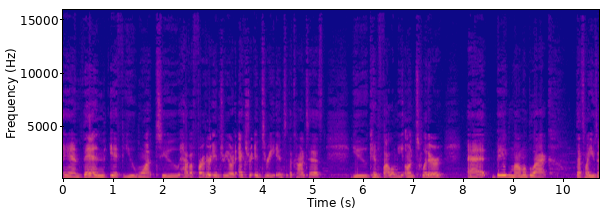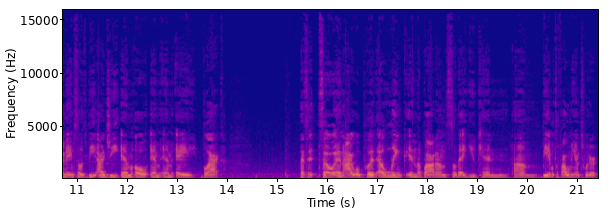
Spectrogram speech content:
And then if you want to have a further entry or an extra entry into the contest, you can follow me on Twitter at Big Momma Black. That's my username. So it's B-I-G-M-O-M-M-A Black. That's it. So, and I will put a link in the bottom so that you can um, be able to follow me on Twitter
